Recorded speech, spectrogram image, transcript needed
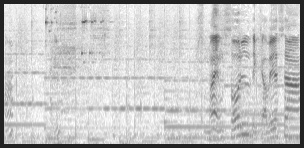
Ajá. Suma un sol de cabeza.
